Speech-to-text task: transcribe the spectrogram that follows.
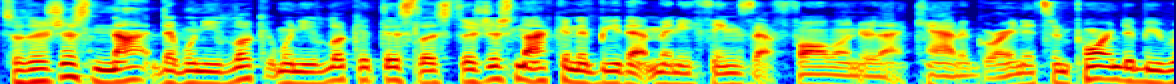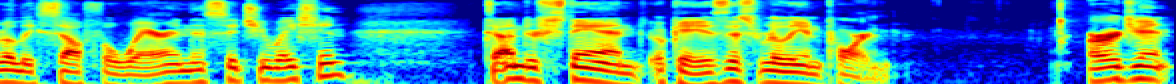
So there's just not that when you look when you look at this list, there's just not going to be that many things that fall under that category. And it's important to be really self-aware in this situation to understand, okay, is this really important? Urgent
